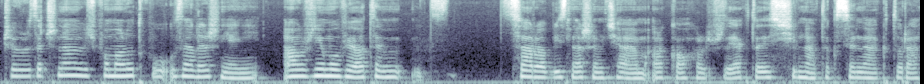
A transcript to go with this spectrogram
czy już zaczynamy być pomalutku uzależnieni. A już nie mówię o tym, co robi z naszym ciałem alkohol, że jak to jest silna toksyna, która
